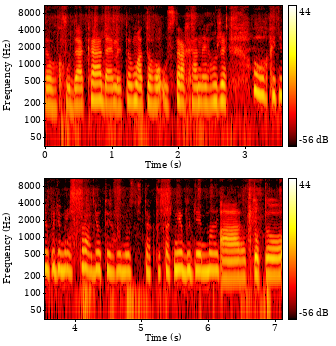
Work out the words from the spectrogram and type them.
toho chudáka, dajme tomu, a toho ustrachaného, že oh, keď nebudem rozprávať o tej hodnosti, tak to tak nebudem mať. A toto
